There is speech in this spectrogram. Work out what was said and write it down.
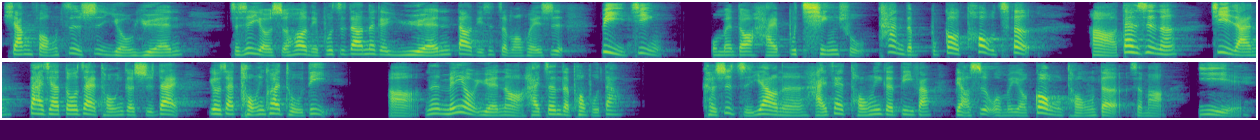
相逢自是有缘，只是有时候你不知道那个缘到底是怎么回事。毕竟我们都还不清楚，看得不够透彻。好，但是呢，既然大家都在同一个时代，又在同一块土地，啊，那没有缘哦，还真的碰不到。可是只要呢，还在同一个地方，表示我们有共同的什么业，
